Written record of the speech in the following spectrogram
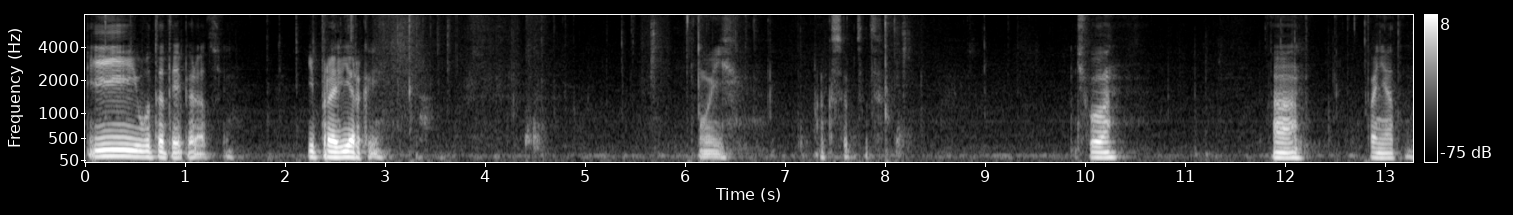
И вот этой операцией. И проверкой. Ой, accepted. Чего? А, понятно.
